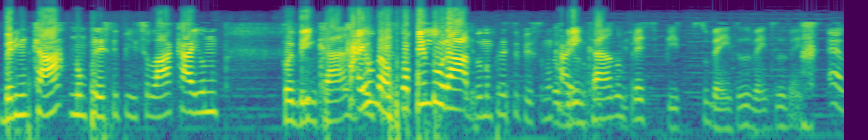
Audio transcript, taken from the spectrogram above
brincar num precipício lá, caiu no... Foi brincar. Caiu não, ficou pendurado no precipício, não foi caiu. brincar no precipício. Tudo bem, tudo bem, tudo bem. É,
